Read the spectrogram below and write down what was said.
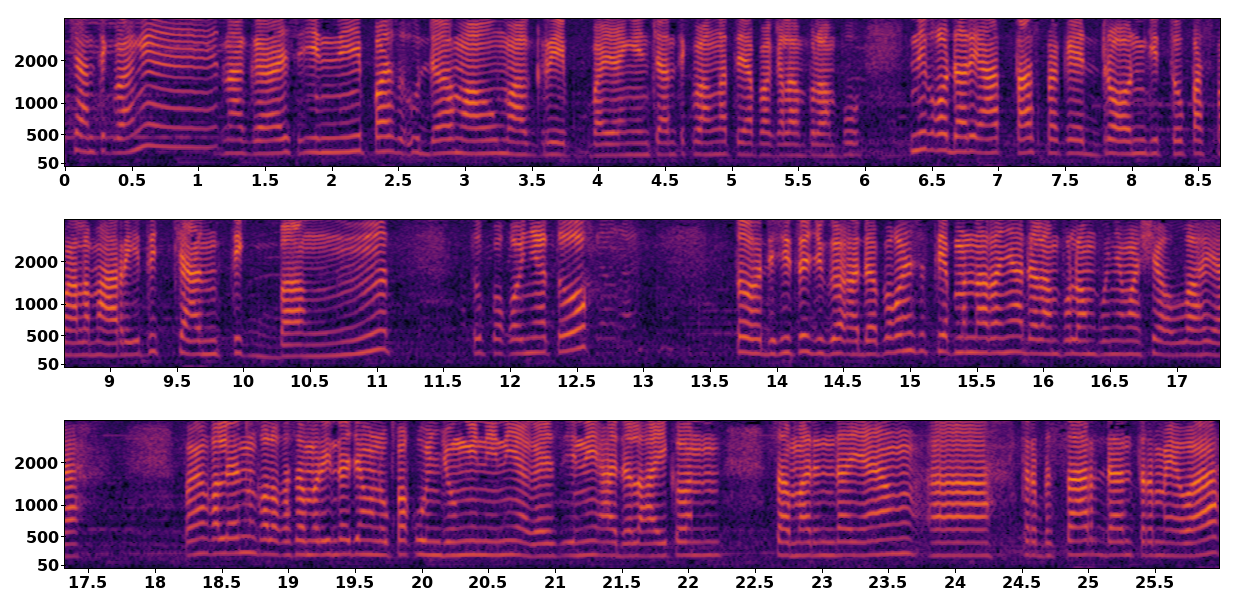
cantik banget. Nah guys, ini pas udah mau maghrib. Bayangin cantik banget ya pakai lampu-lampu. Ini kalau dari atas pakai drone gitu pas malam hari itu cantik banget. Tuh pokoknya tuh Tuh di situ juga ada. Pokoknya setiap menaranya ada lampu-lampunya, masya Allah ya. Pokoknya kalian kalau ke Samarinda jangan lupa kunjungin ini ya guys. Ini adalah ikon Samarinda yang uh, terbesar dan termewah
